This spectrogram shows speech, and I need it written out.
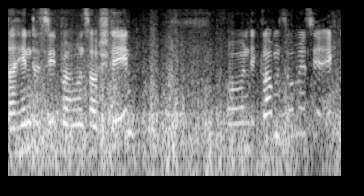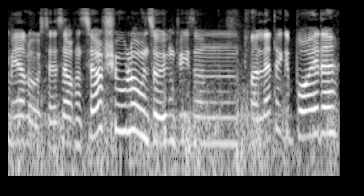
Dahinter sieht man uns auch stehen. Und ich glaube, in Summe ist hier echt mehr los. Da ist auch eine Surfschule und so irgendwie so ein Toilettegebäude.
